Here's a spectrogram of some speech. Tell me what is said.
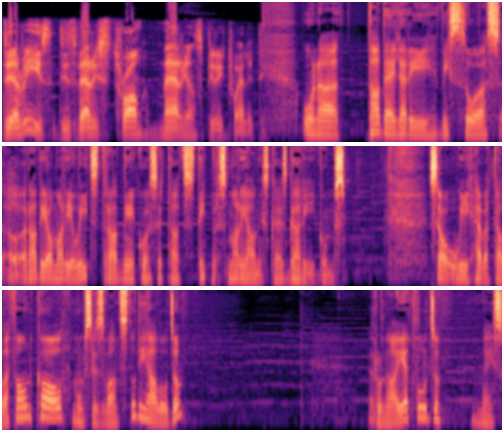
there is this very strong Marian spirituality. Un uh, tādēļ arī visos radio Marija līdzstrādniekos ir tāds stiprs marijāniskais garīgums. So we have a telephone call. Mums ir zvans studijā, lūdzu. Runājiet, lūdzu. Mēs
